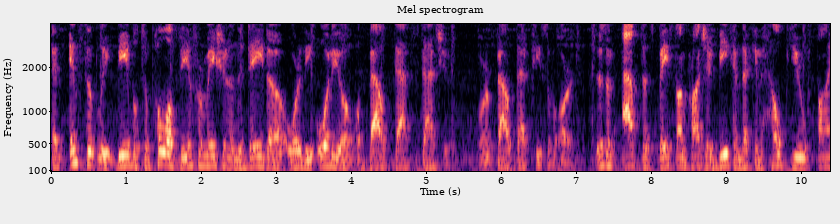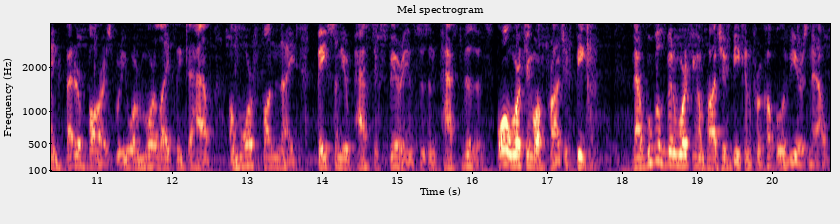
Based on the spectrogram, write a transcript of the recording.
and instantly be able to pull up the information and the data or the audio about that statue or about that piece of art. There's an app that's based on Project Beacon that can help you find better bars where you are more likely to have a more fun night based on your past experiences and past visits, all working off Project Beacon. Now, Google's been working on Project Beacon for a couple of years now,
